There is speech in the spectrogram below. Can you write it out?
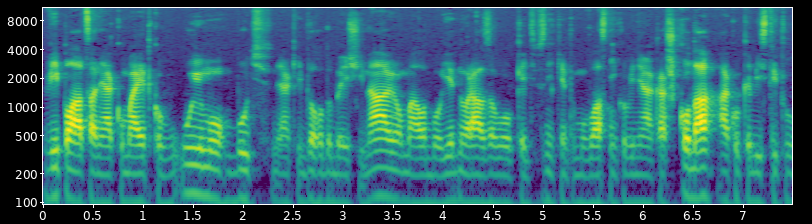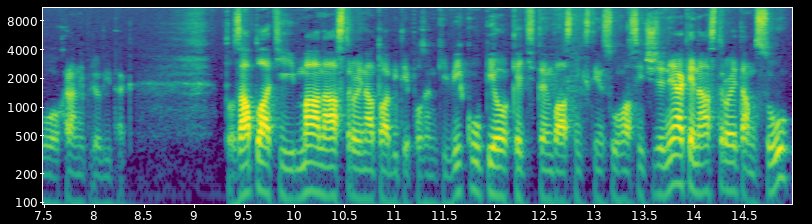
vypláca nejakú majetkovú újmu, buď nejaký dlhodobejší nájom, alebo jednorázovo, keď vznikne tomu vlastníkovi nejaká škoda, ako keby z titulu ochrany prírody, tak to zaplatí, má nástroje na to, aby tie pozemky vykúpil, keď ten vlastník s tým súhlasí. Čiže nejaké nástroje tam sú,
